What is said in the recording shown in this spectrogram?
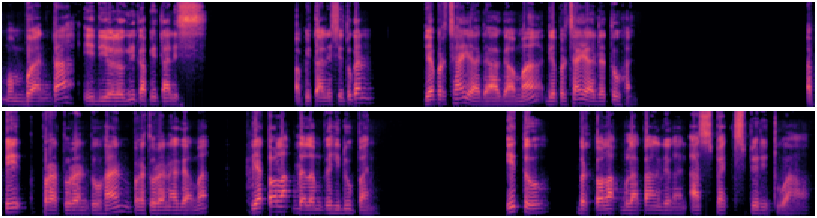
membantah ideologi kapitalis. Kapitalis itu kan dia percaya ada agama, dia percaya ada Tuhan. Tapi peraturan Tuhan, peraturan agama, dia tolak dalam kehidupan. Itu bertolak belakang dengan aspek spiritual.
